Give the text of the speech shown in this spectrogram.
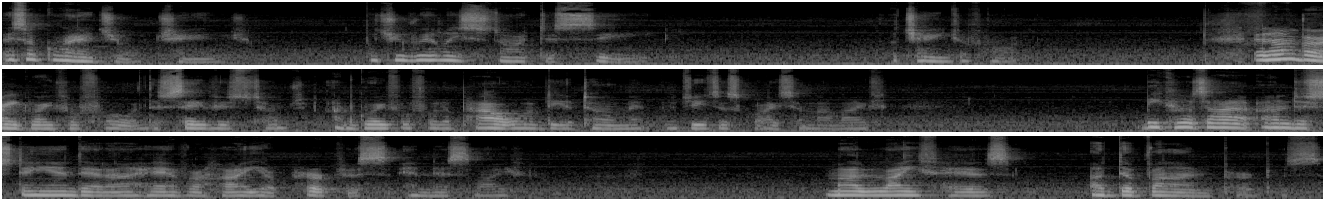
It's a gradual change. But you really start to see a change of heart. And I'm very grateful for the Savior's touch. I'm grateful for the power of the atonement of Jesus Christ in my life. Because I understand that I have a higher purpose in this life. My life has a divine purpose.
